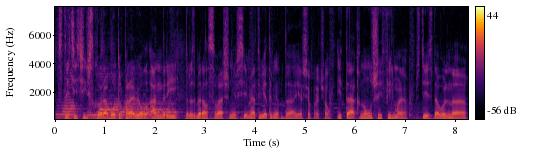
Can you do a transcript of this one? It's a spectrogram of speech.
статистическую работу провел Андрей, разбирался с вашими всеми ответами. Да, я все прочел. Итак, ну лучшие фильмы. Здесь довольно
